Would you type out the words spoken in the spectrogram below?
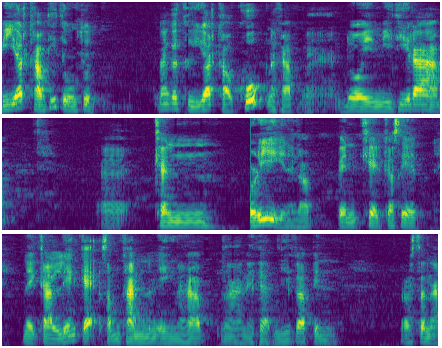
มียอดเขาที่สูงสุดนั่นก็คือยอดเขาคุกนะครับโดยมีที่ราบแคนเบอรี่นะครับเป็นเขตเกษตร ในการเลี้ยงแกะสำคัญนั่นเองนะครับในแถบนี้ก็เป็นลักษณะ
